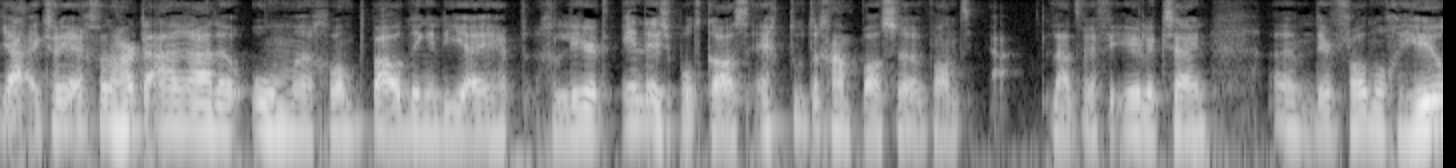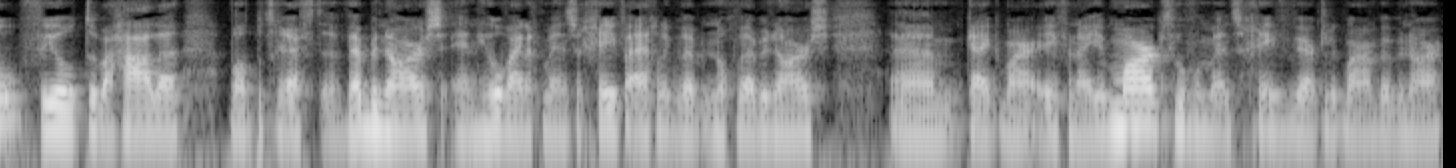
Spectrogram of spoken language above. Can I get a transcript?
ja, ik zou je echt van harte aanraden om gewoon bepaalde dingen die jij hebt geleerd in deze podcast echt toe te gaan passen. Want ja, laten we even eerlijk zijn. Um, er valt nog heel veel te behalen wat betreft uh, webinars. En heel weinig mensen geven eigenlijk nog webinars. Um, kijk maar even naar je markt. Hoeveel mensen geven werkelijk waar een webinar?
